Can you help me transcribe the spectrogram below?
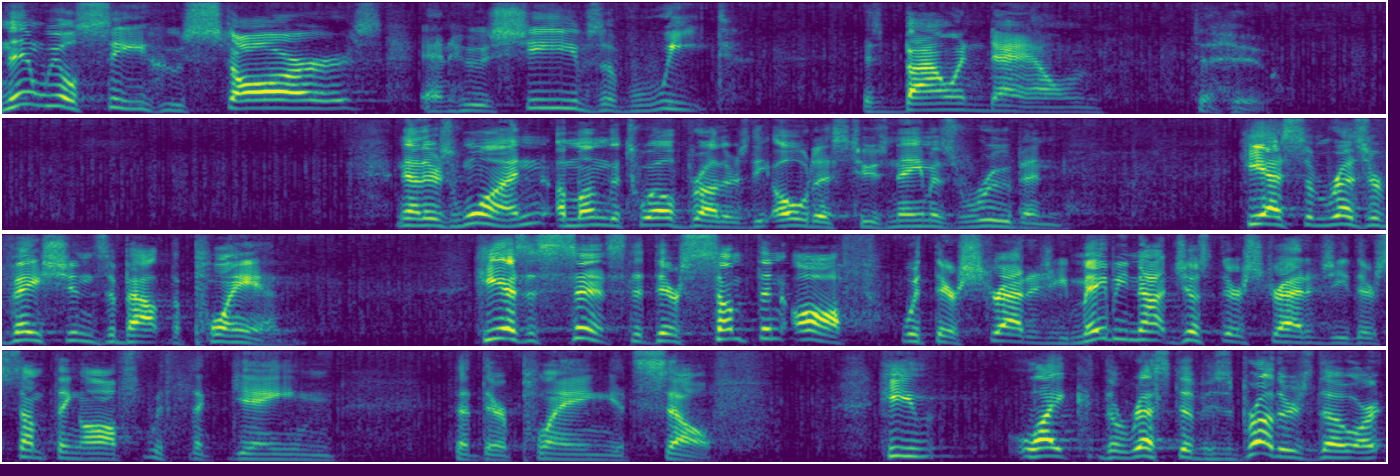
And then we'll see whose stars and whose sheaves of wheat is bowing down to who. Now, there's one among the 12 brothers, the oldest, whose name is Reuben. He has some reservations about the plan. He has a sense that there's something off with their strategy. Maybe not just their strategy, there's something off with the game that they're playing itself. He like the rest of his brothers, though, are,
